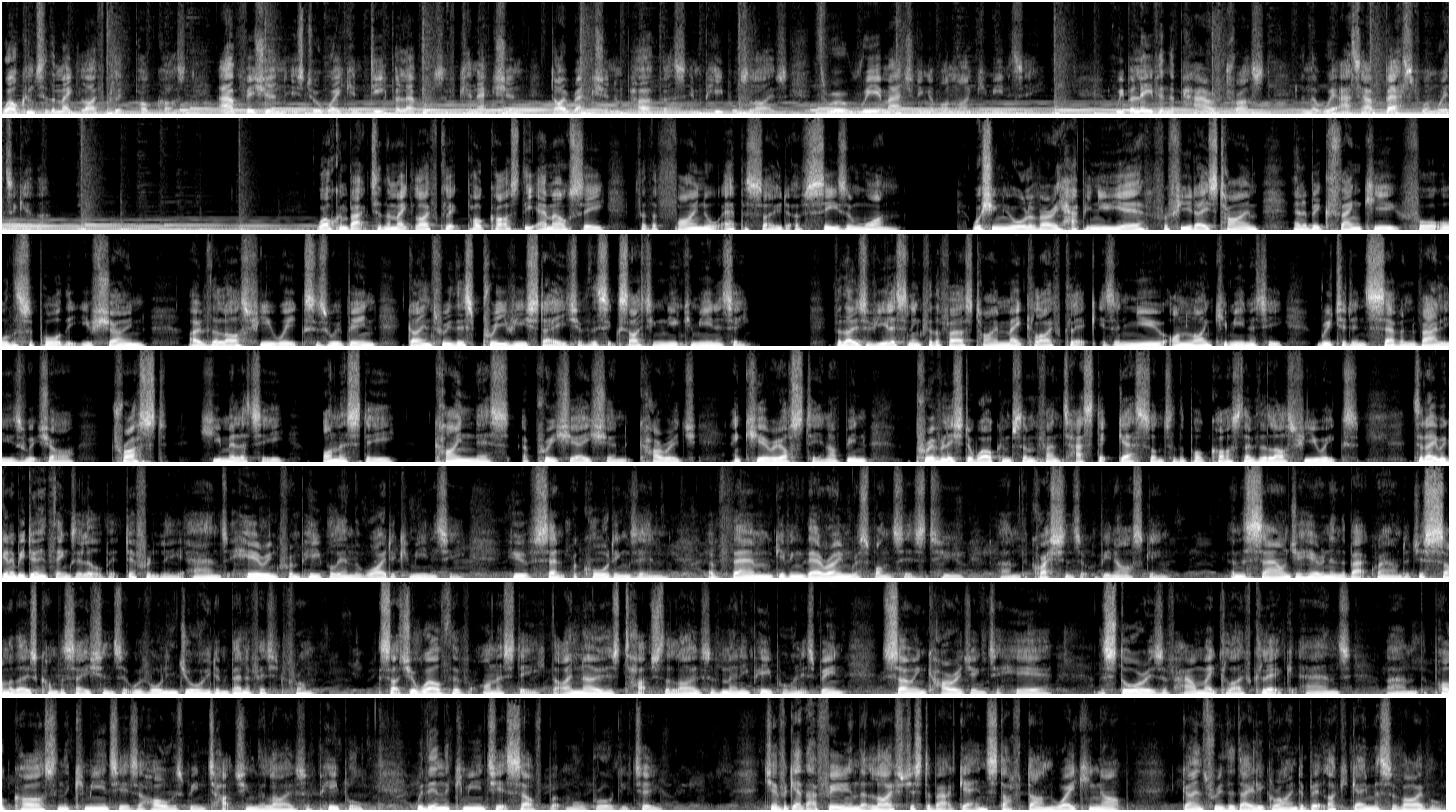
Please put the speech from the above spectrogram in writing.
Welcome to the Make Life Click podcast. Our vision is to awaken deeper levels of connection, direction, and purpose in people's lives through a reimagining of online community. We believe in the power of trust and that we're at our best when we're together. Welcome back to the Make Life Click podcast, the MLC, for the final episode of season one. Wishing you all a very happy new year for a few days' time and a big thank you for all the support that you've shown over the last few weeks as we've been going through this preview stage of this exciting new community. For those of you listening for the first time, Make Life Click is a new online community rooted in seven values, which are trust, humility, honesty, kindness, appreciation, courage, and curiosity. And I've been privileged to welcome some fantastic guests onto the podcast over the last few weeks. Today, we're going to be doing things a little bit differently and hearing from people in the wider community who have sent recordings in of them giving their own responses to um, the questions that we've been asking. And the sound you're hearing in the background are just some of those conversations that we've all enjoyed and benefited from such a wealth of honesty that I know has touched the lives of many people. And it's been so encouraging to hear the stories of how Make Life Click and um, the podcast and the community as a whole has been touching the lives of people within the community itself, but more broadly too. Do you ever get that feeling that life's just about getting stuff done, waking up, going through the daily grind, a bit like a game of survival?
